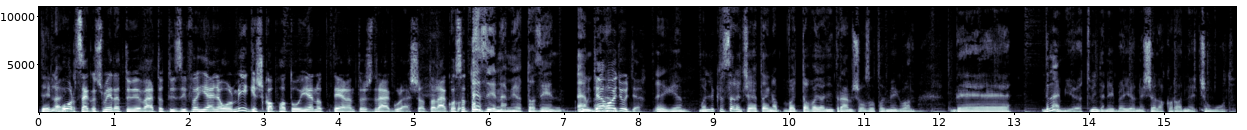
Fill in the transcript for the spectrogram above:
Tényleg? Országos méretűvé vált a tűzifa hiány, ahol mégis kapható ilyen, ott jelentős drágulással találkozható. Ezért nem jött az én Ugye, emberem. hogy ugye? Igen. Mondjuk szerencsére tegnap vagy tavaly annyit rám sózott, hogy még van. De, de nem jött. Minden évben jön és el akar adni egy csomót.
